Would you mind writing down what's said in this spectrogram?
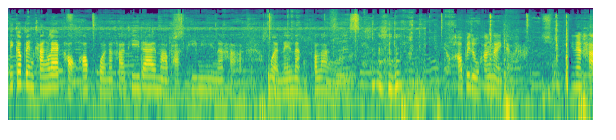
นี่ก็เป็นครั้งแรกของครอบครัวนะคะ ที่ได้มาพักที่นี่นะคะ เหมือนในหนังฝรั่งเลยเดี๋ยวเข้าไปดูข้างในกันค่ะ นี่นะคะ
